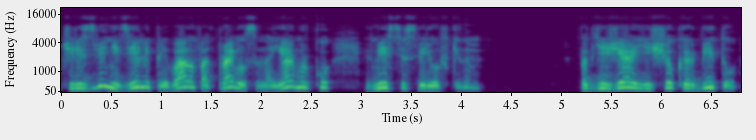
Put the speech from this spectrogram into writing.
Через две недели Привалов отправился на ярмарку вместе с Веревкиным. Подъезжая еще к Ирбиту,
